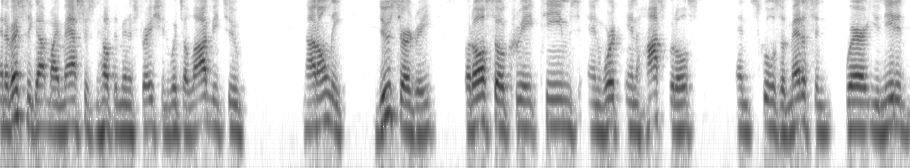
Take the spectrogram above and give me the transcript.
and eventually got my master's in health administration, which allowed me to not only do surgery but also create teams and work in hospitals and schools of medicine where you needed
